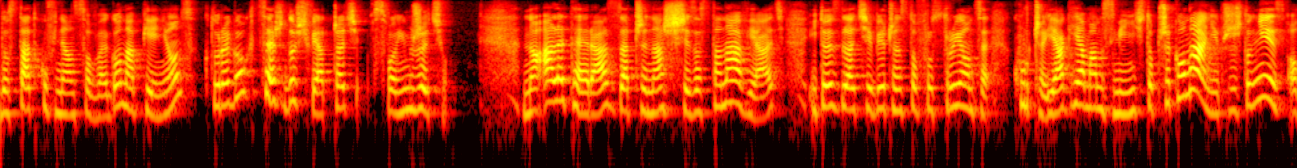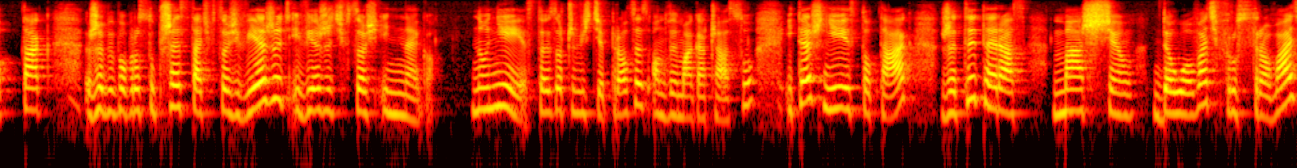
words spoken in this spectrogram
dostatku finansowego, na pieniądz, którego chcesz doświadczać w swoim życiu. No ale teraz zaczynasz się zastanawiać, i to jest dla ciebie często frustrujące. Kurczę, jak ja mam zmienić to przekonanie? Przecież to nie jest o tak, żeby po prostu przestać w coś wierzyć i wierzyć w coś innego. No nie jest. To jest oczywiście proces, on wymaga czasu i też nie jest to tak, że ty teraz masz się dołować, frustrować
